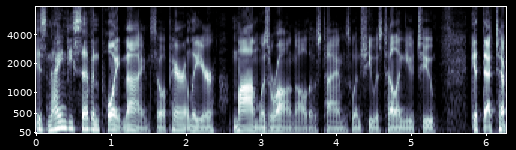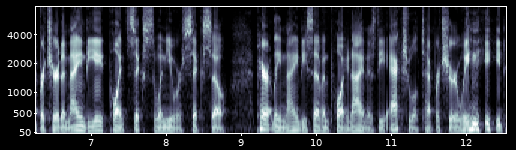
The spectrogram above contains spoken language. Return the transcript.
is 97.9. So apparently, your mom was wrong all those times when she was telling you to get that temperature to 98.6 when you were six. So apparently, 97.9 is the actual temperature we need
